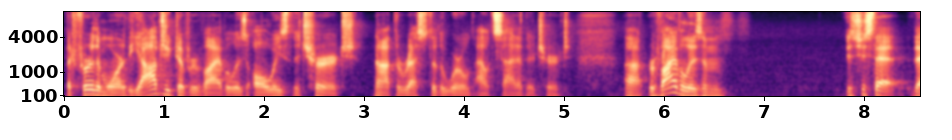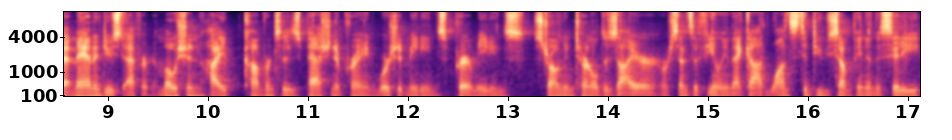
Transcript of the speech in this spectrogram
But furthermore, the object of revival is always the church, not the rest of the world outside of their church. Uh, revivalism is just that that man-induced effort, emotion, hype, conferences, passionate praying, worship meetings, prayer meetings, strong internal desire or sense of feeling that God wants to do something in the city,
